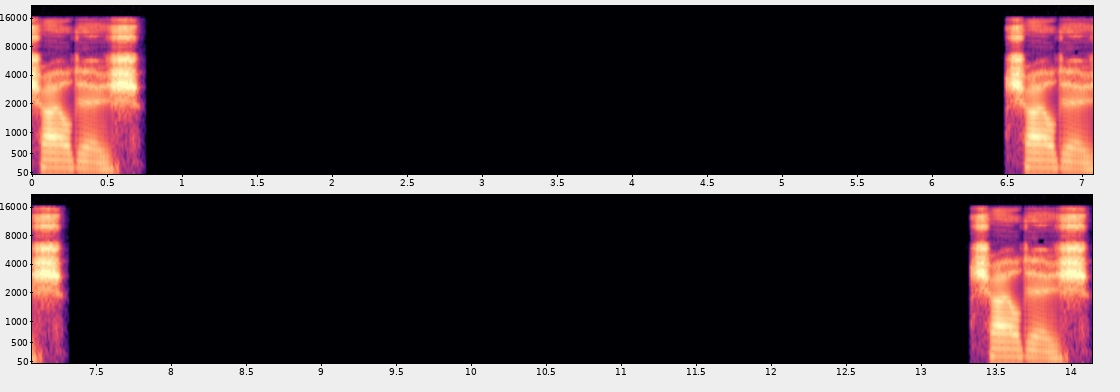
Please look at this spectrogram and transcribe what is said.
childish. Childish. Childish.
